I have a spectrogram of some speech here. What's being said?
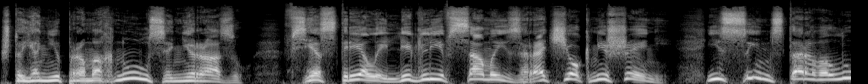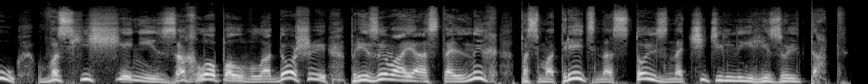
что я не промахнулся ни разу. Все стрелы легли в самый зрачок мишени и сын старого Лу в восхищении захлопал в ладоши, призывая остальных посмотреть на столь значительный результат.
